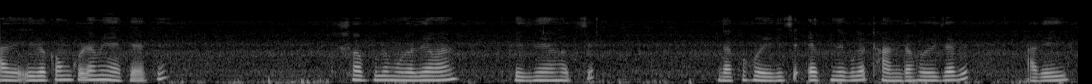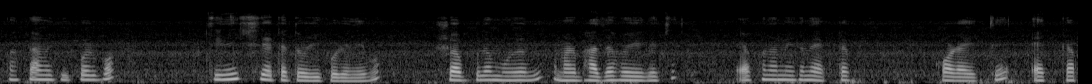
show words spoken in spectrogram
আর এরকম করে আমি একে একে সবগুলো মুরালি আমার ভেজে নেওয়া হচ্ছে। দেখো হয়ে গেছে, এখন এগুলো ঠান্ডা হয়ে যাবে। আর এই ফাঁকে আমি কি করব? চিনি সেটা তৈরি করে নেব। সবগুলো মুরালি আমার ভাজা হয়ে গেছে। এখন আমি এখানে একটা কড়াইতে এক কাপ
